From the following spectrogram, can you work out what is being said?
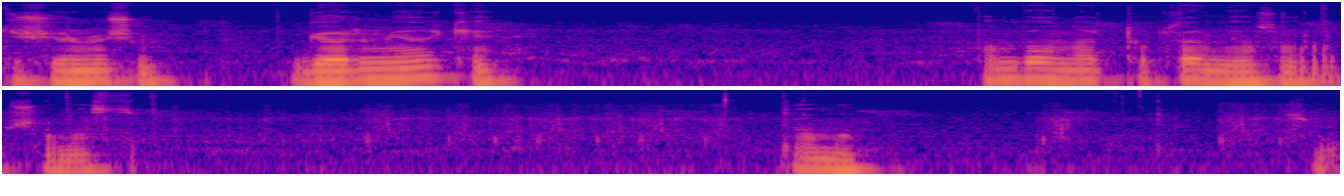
düşürmüşüm. Görmüyor ki. Ben bu onları toplarım ya sonra bir şey olmaz. Tamam. Şimdi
